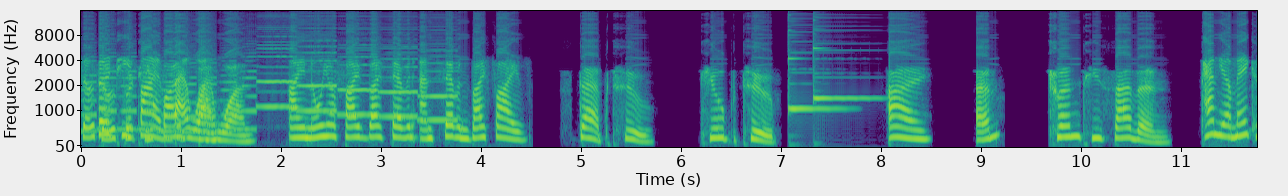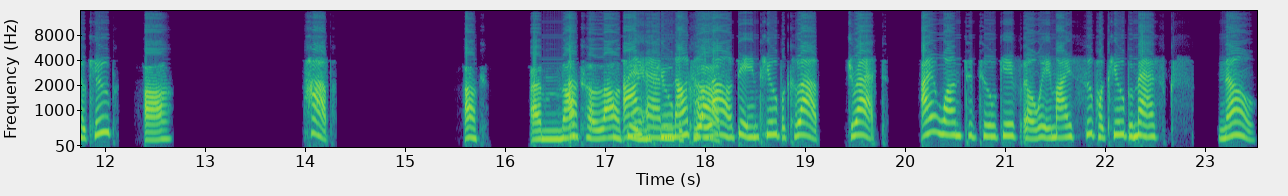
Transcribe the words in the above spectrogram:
So 35 by 1. one. I know your 5 by 7 and 7 by 5. step 2. Cube 2. I am 27. Can you make a cube? Ah, Hop. ugh. I'm not allowed I in am Cube not Club. allowed in Cube Club. Drat. I wanted to give away my Super Cube masks. No.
